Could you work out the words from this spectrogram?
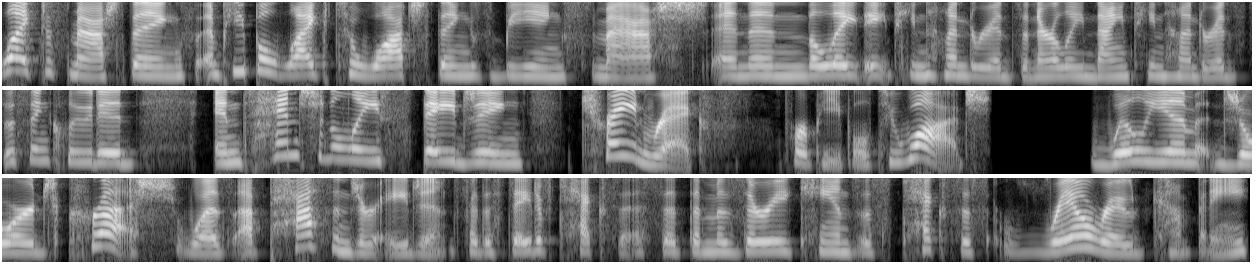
like to smash things, and people like to watch things being smashed. And then the late 1800s and early 1900s, this included intentionally staging train wrecks for people to watch. William George Crush was a passenger agent for the state of Texas at the Missouri Kansas Texas Railroad Company,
